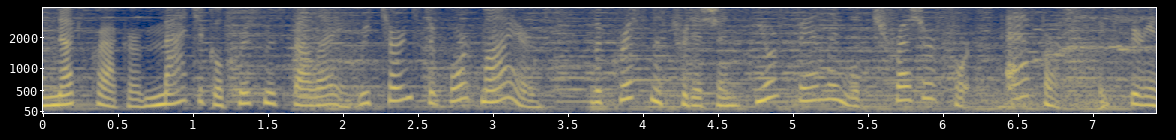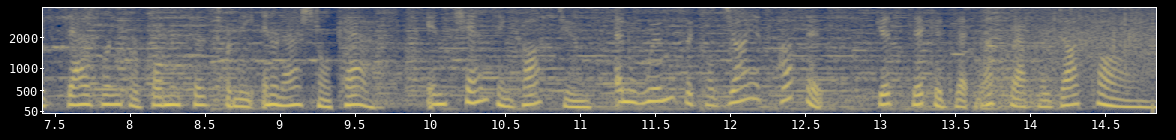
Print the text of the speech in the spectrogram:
Nutcracker Magical Christmas Ballet returns to Fort Myers. The Christmas tradition your family will treasure forever. Experience dazzling performances from the international cast, enchanting costumes, and whimsical giant puppets. Get tickets at nutcracker.com.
